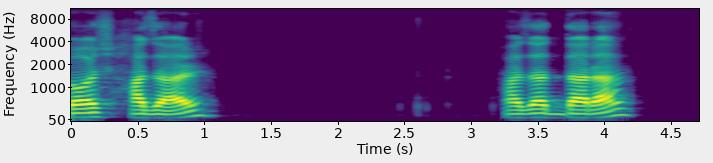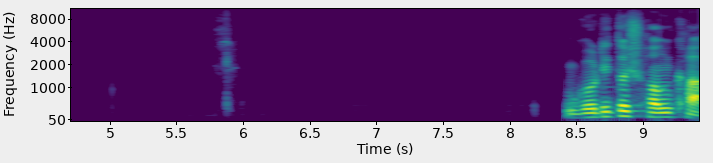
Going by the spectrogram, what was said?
দশ হাজার হাজার দ্বারা গঠিত সংখ্যা।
